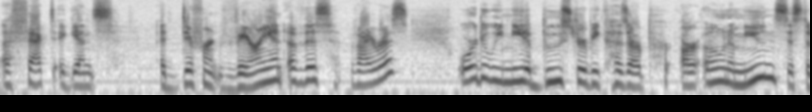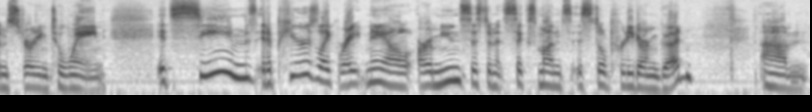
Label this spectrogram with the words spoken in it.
effect against a different variant of this virus? or do we need a booster because our our own immune system's starting to wane? It seems, it appears like right now our immune system at six months is still pretty darn good. Um,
